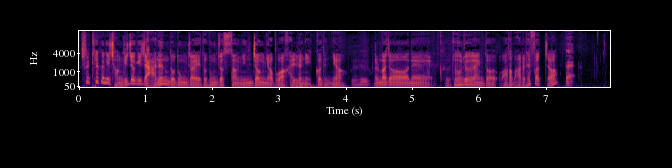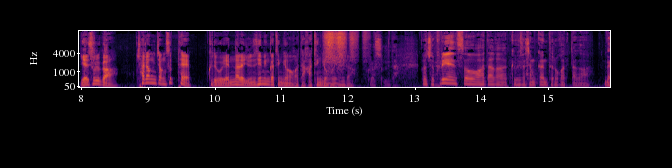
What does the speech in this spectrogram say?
출퇴근이 정기적이지 않은 노동자의 노동자성 인정 여부와 관련이 있거든요. 음흠. 얼마 전에 그 조성주 소장님도 와서 말을 했었죠. 네. 예술가, 촬영장 스텝, 그리고 옛날에 윤세민 같은 경우가 다 같은 경우입니다. 그렇습니다. 그렇죠. 프리랜서 하다가 그 회사 잠깐 들어갔다가. 네.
